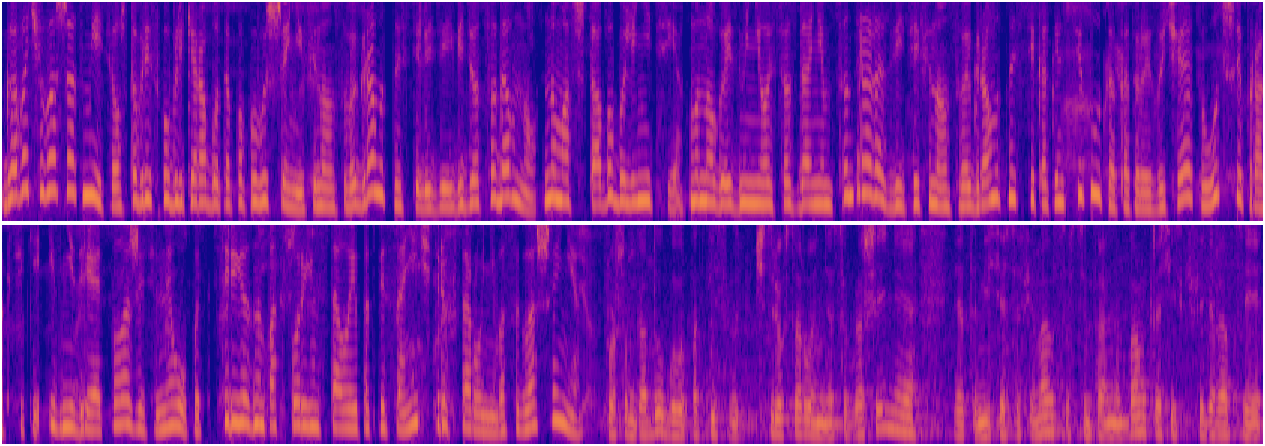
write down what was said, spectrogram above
Глава Чуваша отметил, что в республике работа по повышению финансовой грамотности людей ведется давно, но масштабы были не те. Многое изменилось созданием Центра развития финансовой грамотности как института, который изучает лучшие практики и внедряет положительный опыт. Серьезным подспорьем стало и подписание четырехстороннего соглашения. В прошлом году было подписано четырехстороннее соглашение. Это Министерство финансов, Центральный банк Российской Федерации,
